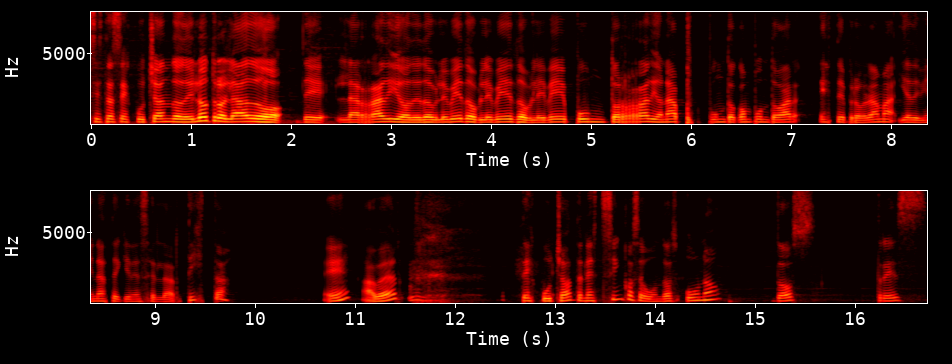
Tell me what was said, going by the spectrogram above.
Si estás escuchando del otro lado de la radio de www.radionap.com.ar este programa y adivinaste quién es el artista. ¿Eh? A ver. Te escucho. Tenés cinco segundos. Uno, dos, tres,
